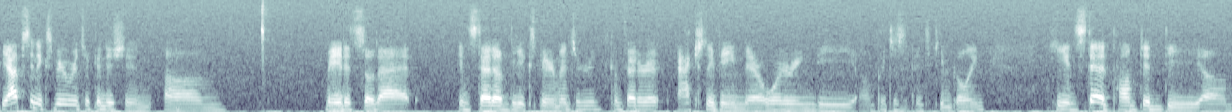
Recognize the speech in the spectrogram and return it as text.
The absent experimenter condition um, made it so that instead of the experimenter confederate actually being there ordering the um, participant to keep going, he instead prompted the um,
